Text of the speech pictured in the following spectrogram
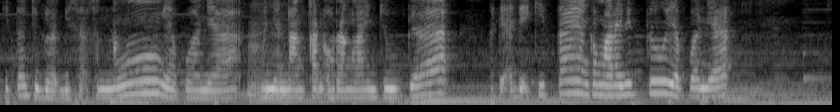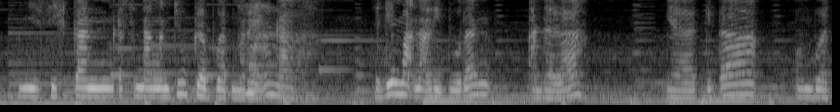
kita juga bisa seneng ya Puan ya, Mm-mm. menyenangkan orang lain juga. Adik-adik kita yang kemarin itu ya Puan ya, menyisihkan kesenangan juga buat mereka. Jadi makna liburan adalah ya kita membuat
